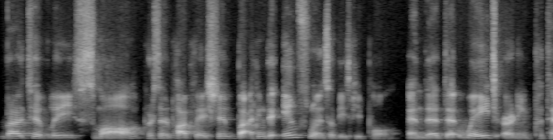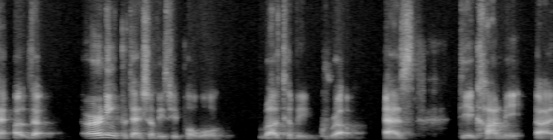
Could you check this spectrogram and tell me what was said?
relatively small percent of population, but I think the influence of these people and the, the wage earning potential, uh, the earning potential of these people will relatively grow as the economy uh,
